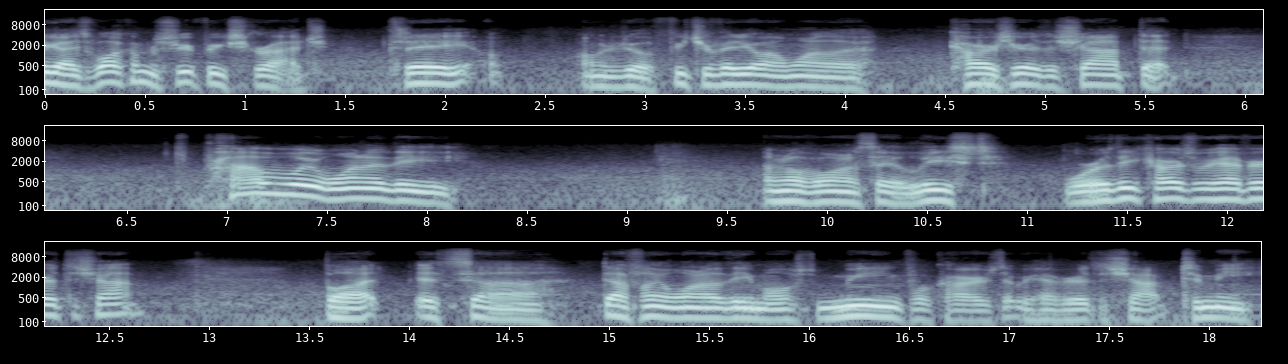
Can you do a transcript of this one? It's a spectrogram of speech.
Hey guys, welcome to Street Freaks Garage. Today I'm going to do a feature video on one of the cars here at the shop that it's probably one of the, I don't know if I want to say least worthy cars we have here at the shop, but it's uh, definitely one of the most meaningful cars that we have here at the shop to me.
